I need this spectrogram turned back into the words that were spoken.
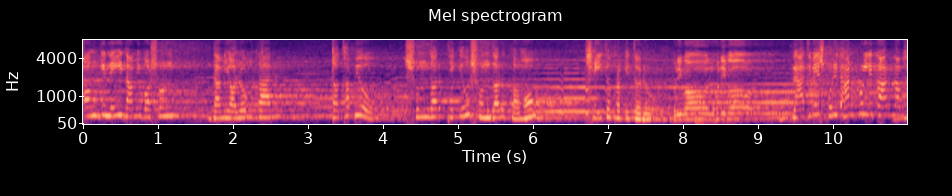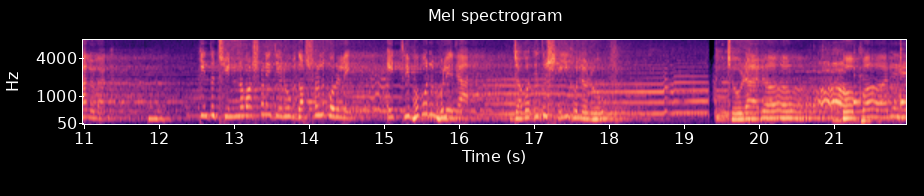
অঙ্গে নেই দামি বসন দামি অলংকার তথাপিও সুন্দর থেকেও সুন্দরতম সেই তো প্রকৃত রূপ। হরিবল হরিবল রাজবেশ পরিধান করলে কার না ভালো লাগে? কিন্তু ছিন্ন বসনে যে রূপ দর্শন করলে এই ত্রিভুবন ভুলে যায়। জগতে তো সেই হলো রূপ। চূড়ার ওপরে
